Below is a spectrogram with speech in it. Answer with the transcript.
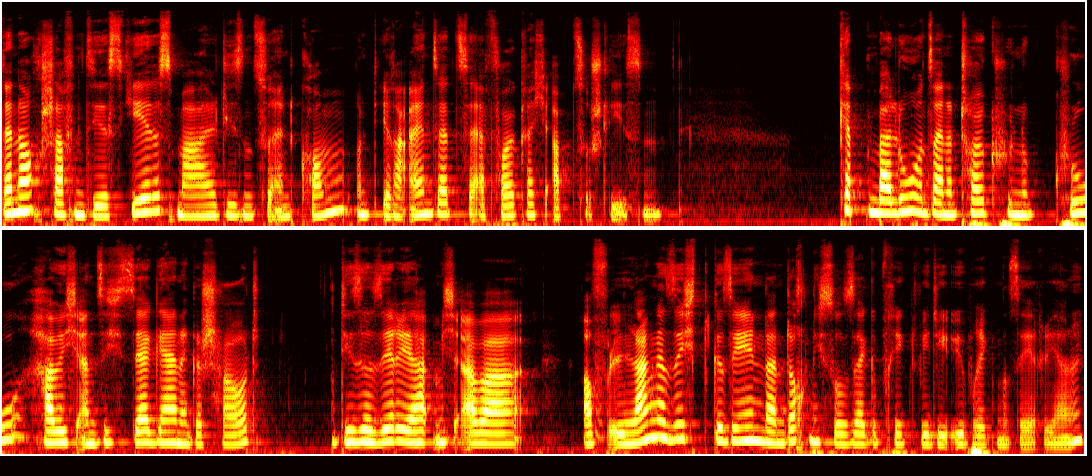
dennoch schaffen sie es jedes Mal, diesen zu entkommen und ihre Einsätze erfolgreich abzuschließen. Captain Baloo und seine tollkühne Crew habe ich an sich sehr gerne geschaut. Diese Serie hat mich aber auf lange Sicht gesehen dann doch nicht so sehr geprägt wie die übrigen Serien.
